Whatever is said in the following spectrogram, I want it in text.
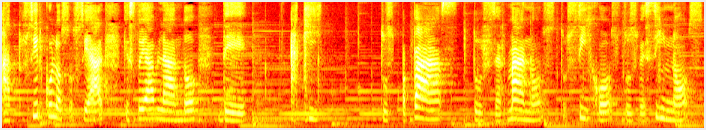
a tu círculo social, que estoy hablando de tus papás, tus hermanos, tus hijos, tus vecinos,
